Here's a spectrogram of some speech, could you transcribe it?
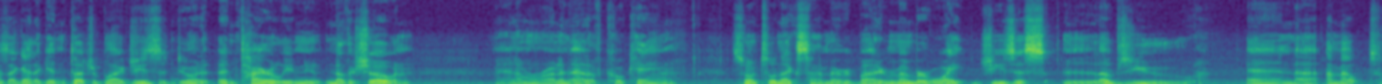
because I got to get in touch with Black Jesus doing an entirely new, another show, and man, I'm running out of cocaine. So until next time, everybody, remember, white Jesus loves you, and uh, I'm out.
